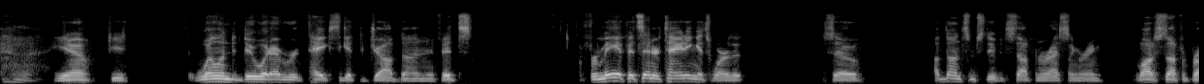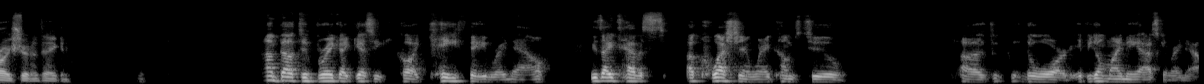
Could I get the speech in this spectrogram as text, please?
you know, you're willing to do whatever it takes to get the job done. If it's, for me, if it's entertaining, it's worth it. So I've done some stupid stuff in the wrestling ring. A lot of stuff I probably shouldn't have taken. I'm about to break, I guess you could call it kayfabe right now, because I have a, a question when it comes to uh, the, the award, if you don't mind me asking right now.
